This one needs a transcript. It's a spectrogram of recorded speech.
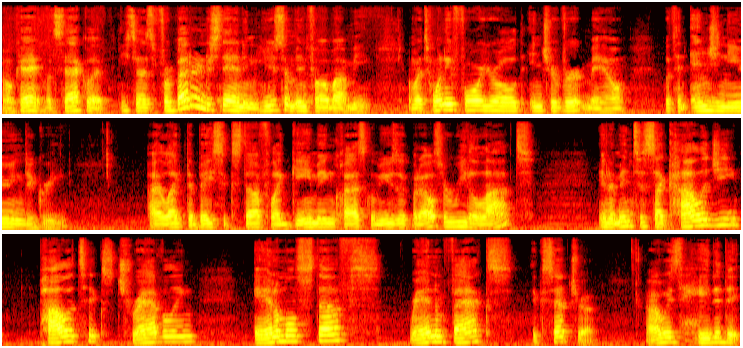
Okay, let's tackle it. He says, For better understanding, here's some info about me. I'm a 24 year old introvert male with an engineering degree. I like the basic stuff like gaming, classical music, but I also read a lot. And I'm into psychology, politics, traveling, animal stuffs, random facts, etc. I always hated the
